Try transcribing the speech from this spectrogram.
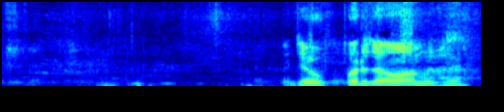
જે ઉપર જવાનું છે.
